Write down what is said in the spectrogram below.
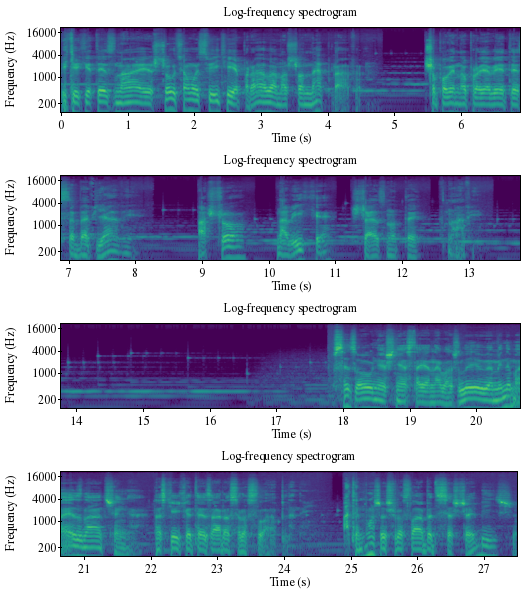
І тільки ти знаєш, що в цьому світі є правим, а що неправим, що повинно проявити себе в яві, а що навіки щезнути в наві. Все зовнішнє стає неважливим і не має значення, наскільки ти зараз розслаблений. А ти можеш розслабитися ще більше,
